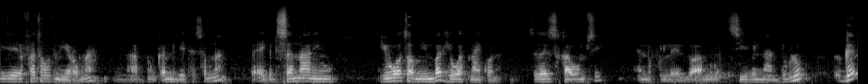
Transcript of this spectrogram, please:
ግዜ ፈተውት ኔሮምና ኣብቶም ቀንዲ ቤተሰብና ኣይግድሰናን እዩ ሂወቶም እዩ እምበር ሂወትና ኣይኮነን ስለዚ ካብኦምሲ እንፍለየሉ ኣብነትሲ ይብልናን እንድብሉ ግን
